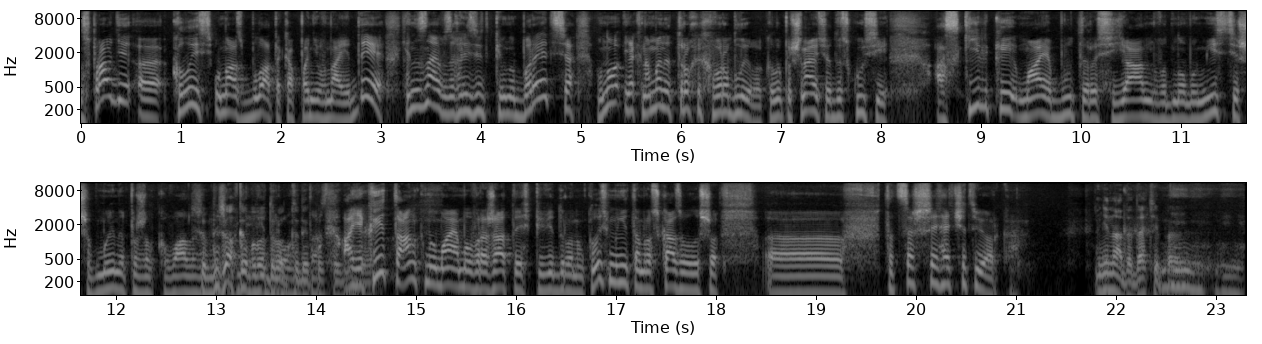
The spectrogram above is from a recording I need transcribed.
Насправді, е, колись у нас була така панівна ідея. Я не знаю взагалі звідки воно береться. Воно, як на мене, трохи хворобливо, коли починаються дискусії. А скільки має бути росіян в одному місці, щоб ми не пожалкували Щоб не жалко було FPV-дрон, туди. Просто А який танк ми маємо вражати FPV-дроном? Колись мені там розказували, що е, та це ж 64-ка. Не треба, да, типа? Ні-ні-ні.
